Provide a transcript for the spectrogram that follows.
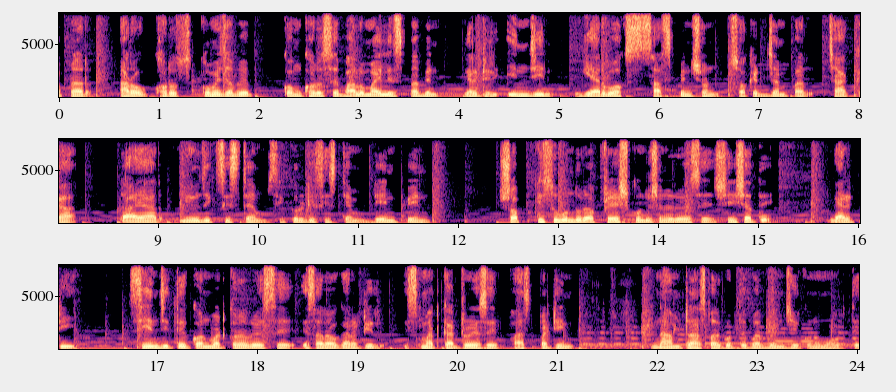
আপনার আরও খরচ কমে যাবে, কম খরচে ভালো মাইলেজ পাবেন। গাড়িটির engine gearbox suspension socket jumper চাকা, tyre music system security system ডেন পেন সব কিছু বন্ধুরা ফ্রেশ কন্ডিশনে রয়েছে। সেই সাথে গাড়িটি সিএনজিতে কনভার্ট করা রয়েছে। এছাড়াও গাড়িটির স্মার্ট কার্ড রয়েছে ফার্স্ট পার্টি নাম ট্রান্সফার করতে পারবেন যে কোনো মুহূর্তে।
